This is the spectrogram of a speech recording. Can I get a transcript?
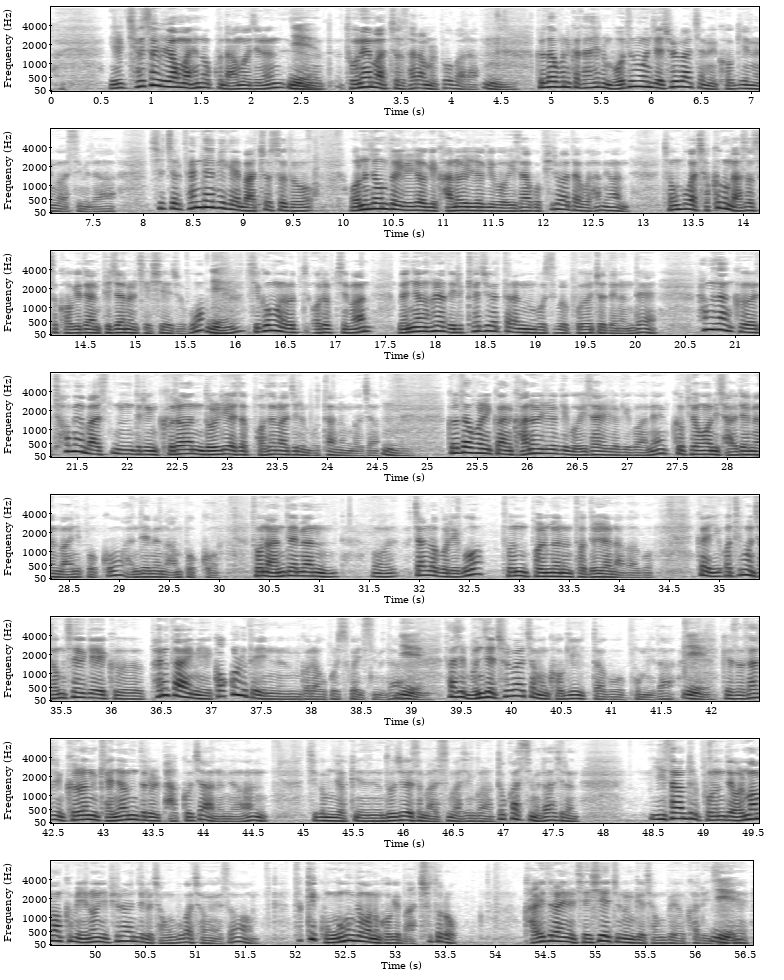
일 최소 인력만 해놓고 나머지는 예. 어, 돈에 맞춰 사람을 뽑아라. 음. 그러다 보니까 사실은 모든 문제의 출발점이 거기 있는 것 같습니다. 실제로 팬데믹에 맞췄어도 어느 정도 인력이 간호 인력이고 의사고 필요하다고 하면 정부가 적극 나서서 거기에 대한 비전을 제시해주고 예. 지금은 어렵, 지만 몇 년 후에도 이렇게 해주겠다는 모습을 보여줘야 되는데 항상 그 처음에 말씀드린 그런 논리에서 벗어나지를 못하는 거죠. 음. 그러다 보니까 간호 인력이고 의사 인력이고 안에 그 병원이 잘 되면 많이 뽑고 안 되면 안 뽑고 돈 안 되면 어, 잘라버리고 돈 벌면은 더 늘려나가고. 그러니까 어떻게 보면 정책의 그 패러다임이 거꾸로 돼 있는 거라고 볼 수가 있습니다. 예. 사실 문제의 출발점은 거기 있다고 봅니다. 예. 그래서 사실 그런 개념들을 바꾸지 않으면 지금 여기 노조에서 말씀하신 거랑 똑같습니다. 사실은 이 사람들을 보는데 얼마만큼의 인원이 필요한지를 정부가 정해서 특히 공공병원은 거기에 맞추도록 가이드라인을 제시해 주는 게 정부의 역할이지. 예.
